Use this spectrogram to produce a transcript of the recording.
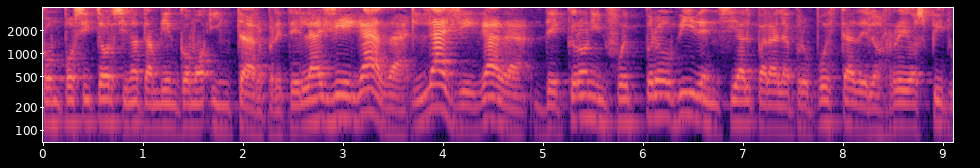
compositor, sino también como intérprete. La llegada, la llegada de Cronin fue providencial para la propuesta de los reos Pete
